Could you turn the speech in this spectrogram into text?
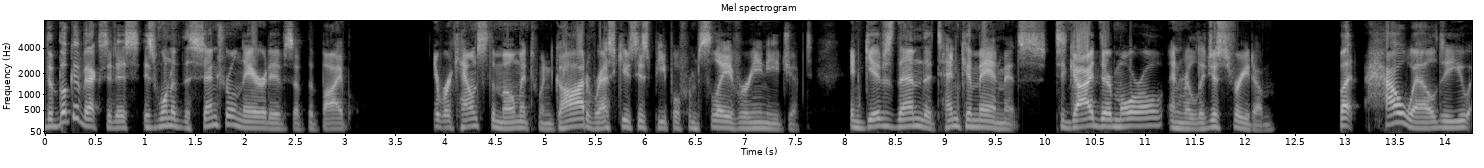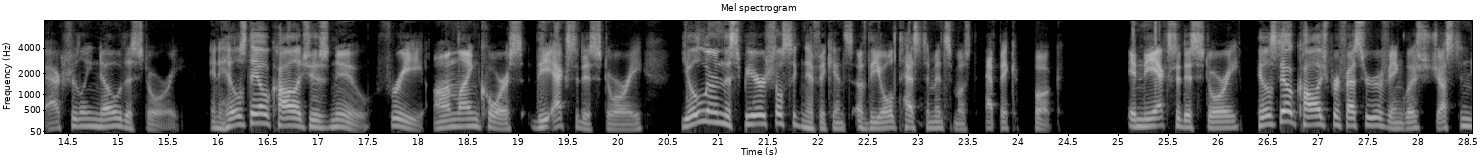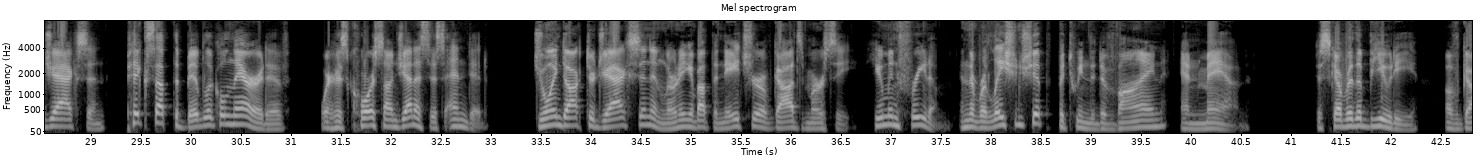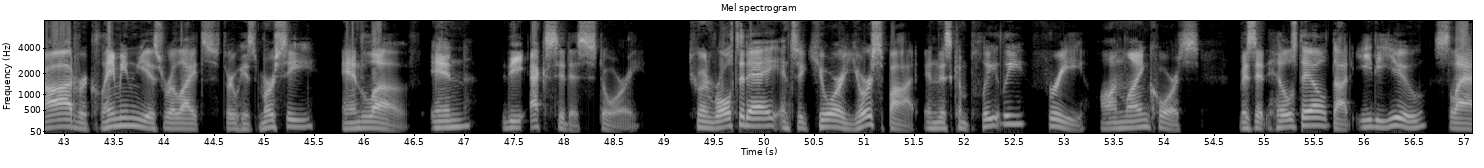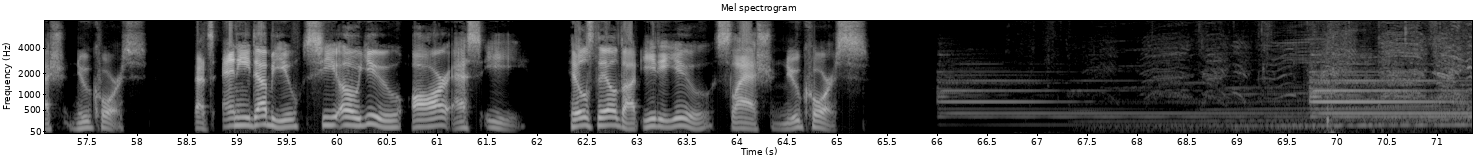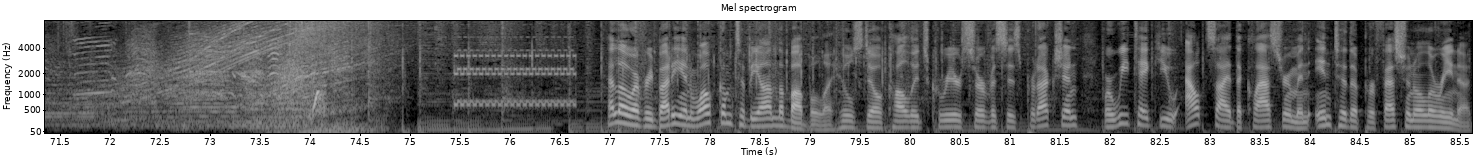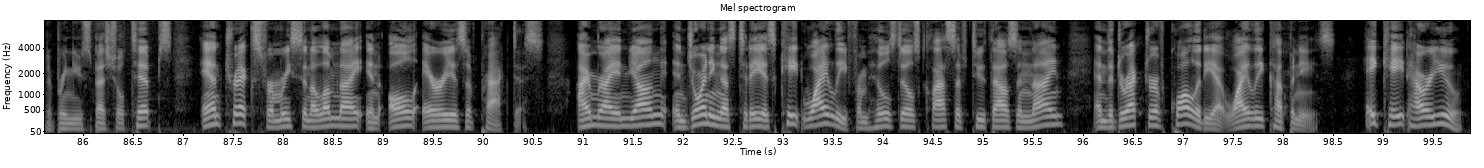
The book of Exodus is one of the central narratives of the Bible. It recounts the moment when God rescues his people from slavery in Egypt and gives them the Ten Commandments to guide their moral and religious freedom. But how well do you actually know the story? In Hillsdale College's new, free online course, The Exodus Story, you'll learn the spiritual significance of the Old Testament's most epic book. In The Exodus Story, Hillsdale College professor of English, Justin Jackson, picks up the biblical narrative where his course on Genesis ended. Join Dr. Jackson in learning about the nature of God's mercy, human freedom, and the relationship between the divine and man. Discover the beauty of God reclaiming the Israelites through his mercy and love in the Exodus story. To enroll today and secure your spot in this completely free online course, visit hillsdale.edu slash new course. That's N-E-W-C-O-U-R-S-E. hillsdale.edu slash new course. Hello, everybody, and welcome to Beyond the Bubble, a Hillsdale College Career Services production where we take you outside the classroom and into the professional arena to bring you special tips and tricks from recent alumni in all areas of practice. I'm Ryan Young, and joining us today is Kate Wiley from Hillsdale's class of 2009 and the Director of Quality at Wiley Companies. Hey, Kate, how are you?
